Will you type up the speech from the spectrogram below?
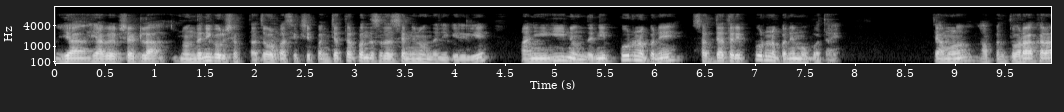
या या वेबसाईटला नोंदणी करू शकता. जवळपास एकशे पंच्याहत्तर पंध सदस्यांनी नोंदणी केलेली आहे आणि ही नोंदणी पूर्णपणे सध्या तरी पूर्णपणे मोफत आहे. त्यामुळं आपण त्वरा करा.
